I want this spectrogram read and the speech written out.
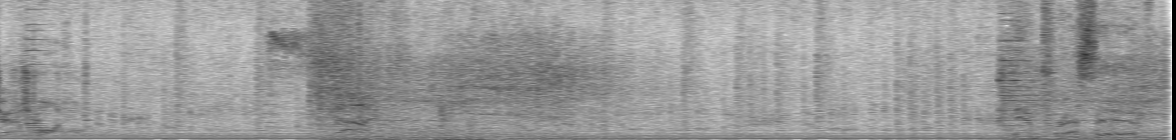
checkpoint. Impressive!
